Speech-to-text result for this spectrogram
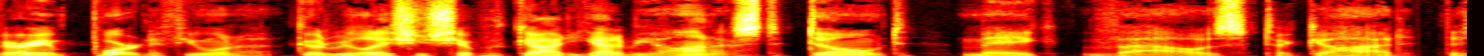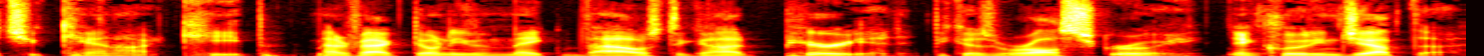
Very important if you want a good relationship with God, you got to be honest. Don't make vows to God that you cannot keep. Matter of fact, don't even make vows to God, period, because we're all screwy, including Jephthah,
